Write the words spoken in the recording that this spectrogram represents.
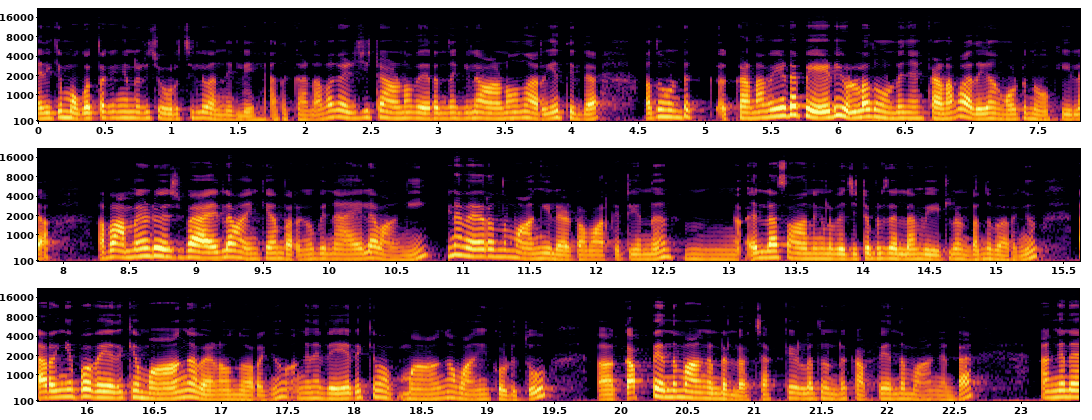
എനിക്ക് മുഖത്തൊക്കെ ഇങ്ങനെ ഒരു ചൊറിച്ചിൽ വന്നില്ലേ? അത് കണവ കഴിച്ചിട്ടാണോ വേറെ എന്തെങ്കിലും ആണോ എന്ന് അറിയത്തില്ല. അതുകൊണ്ട് കണവയുടെ പേടിയുള്ളതുകൊണ്ട് ഞാൻ കണവ അധികം അങ്ങോട്ട് നോക്കിയില്ല. അപ്പോൾ അമ്മയോട് ചോദിച്ചപ്പോൾ അയല വാങ്ങിക്കാൻ പറഞ്ഞു. പിന്നെ അയല വാങ്ങി. പിന്നെ വേറെ ഒന്നും വാങ്ങിയില്ല കേട്ടോ മാർക്കറ്റിൽ നിന്ന് എല്ലാ സാധനങ്ങളും വെജിറ്റബിൾസ് എല്ലാം വീട്ടിലുണ്ടെന്ന് പറഞ്ഞു. ഇറങ്ങിയപ്പോൾ വേദയ്ക്ക് മാങ്ങ വേണമെന്ന് പറഞ്ഞു. അങ്ങനെ വേദയ്ക്ക് മാങ്ങ വാങ്ങിക്കൊടുത്തു. കപ്പയൊന്നും വാങ്ങണ്ടല്ലോ. ചക്ക ഉള്ളതുകൊണ്ട് കപ്പയൊന്നും വാങ്ങണ്ട. അങ്ങനെ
